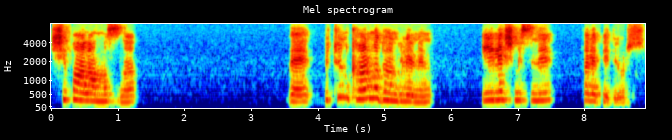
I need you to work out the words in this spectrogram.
şifalanmasını ve bütün karma döngülerinin iyileşmesini talep ediyoruz.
